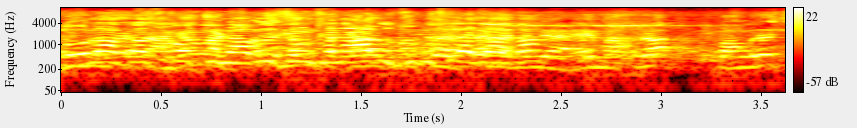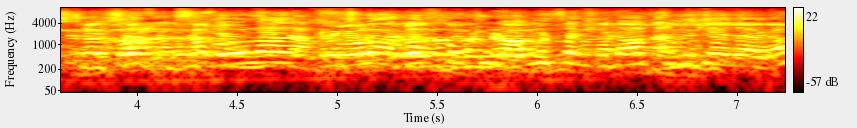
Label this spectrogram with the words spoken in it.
सोलह अगस्त को चुनावी शुरू किया जाएगा। सर सोलह सोलह अगस्त को चुनावी संखनाद शुरू किया जाएगा।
